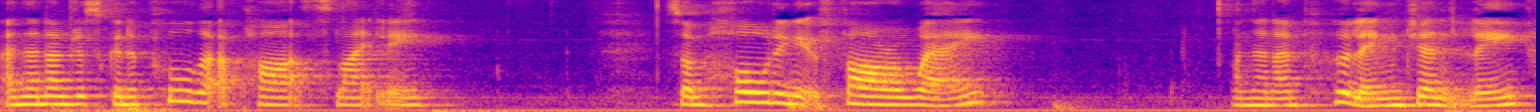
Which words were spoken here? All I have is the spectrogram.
And then I'm just going to pull that apart slightly. So I'm holding it far away and then I'm pulling gently.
